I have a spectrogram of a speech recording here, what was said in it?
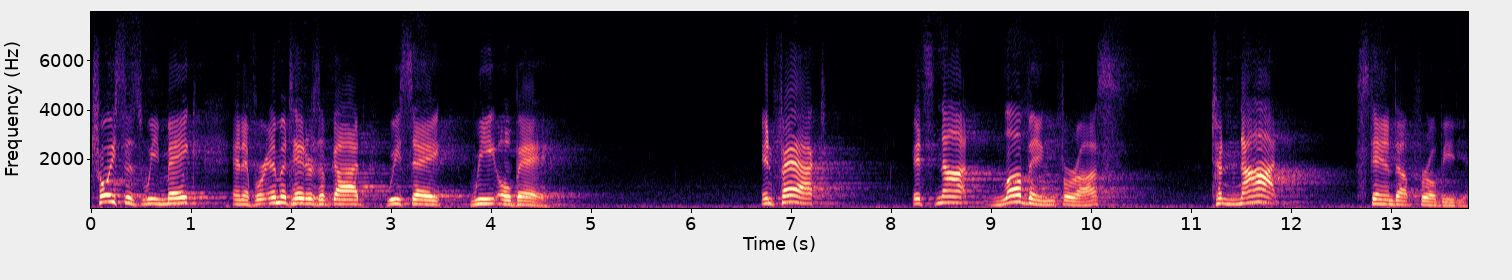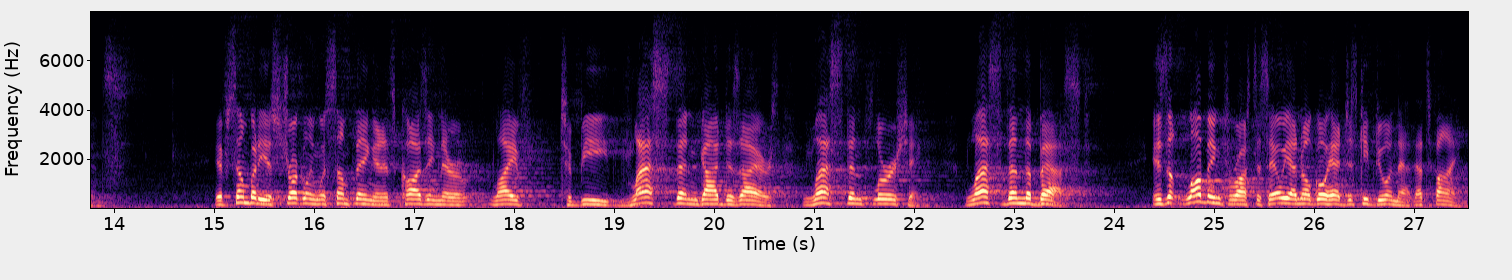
choices we make, and if we're imitators of God, we say we obey. In fact, it's not loving for us to not stand up for obedience. If somebody is struggling with something and it's causing their life to be less than God desires, less than flourishing, less than the best, is it loving for us to say, oh, yeah, no, go ahead, just keep doing that? That's fine.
